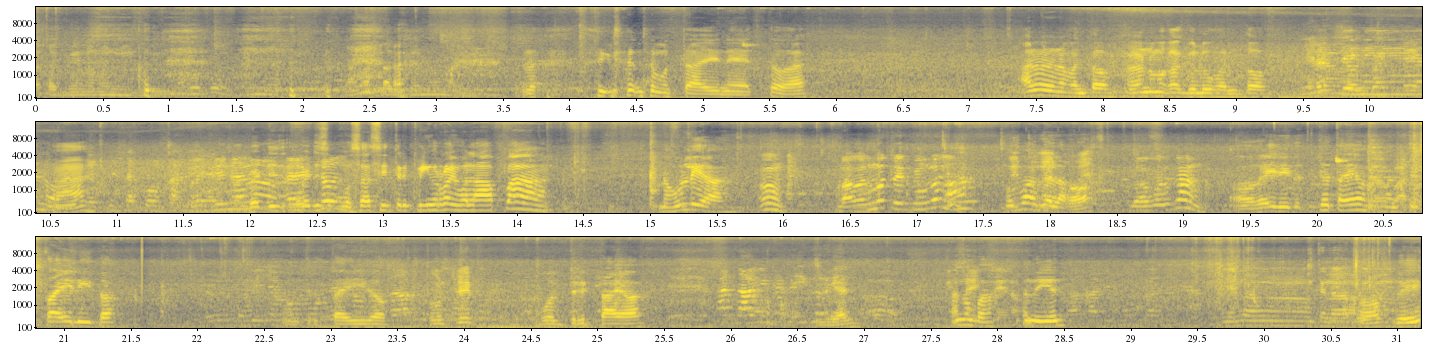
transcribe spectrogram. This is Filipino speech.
Nakatag na naman yung boy. Nakatag na naman. Tignan naman tayo nito ha. Ano na naman to? Ano naman kaguluhan to? Birthday ni ano? Ha? Birthday na Birthday, birthday sa pusa, si Tripping Roy, wala pa. Nahuli ah. Oh, bagal mo, trip mo lang. Ah, bumagal ako? Bagal ka. Okay, dito, dito tayo. One trip tayo dito. One trip tayo dito. Full trip. Full trip tayo. Yan. Ano ba? Ano yan? Yan ang tinapos Okay.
